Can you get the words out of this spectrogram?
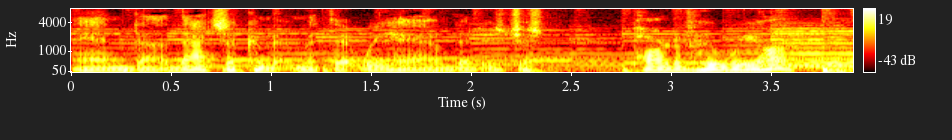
And uh, that's a commitment that we have that is just part of who we are.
